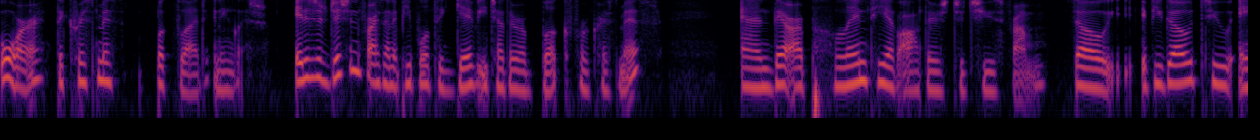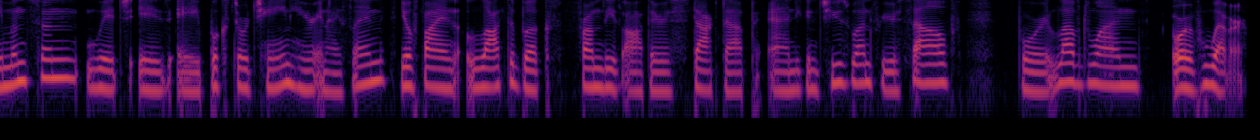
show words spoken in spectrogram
or the Christmas Book Flood in English. It is a tradition for Icelandic people to give each other a book for Christmas and there are plenty of authors to choose from. So if you go to Eymundsson, which is a bookstore chain here in Iceland, you'll find lots of books from these authors stacked up, and you can choose one for yourself, for loved ones, or whoever.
